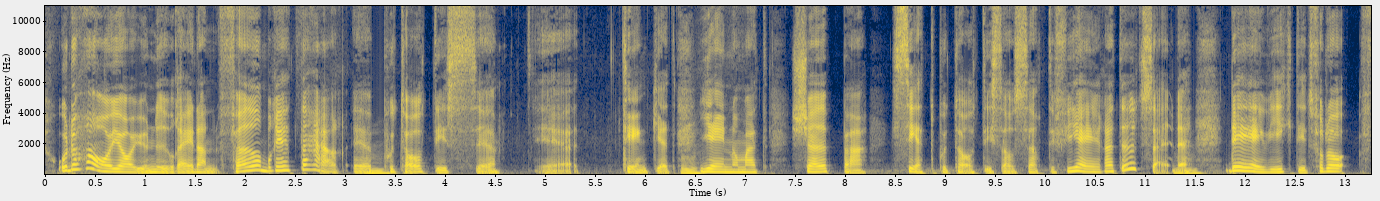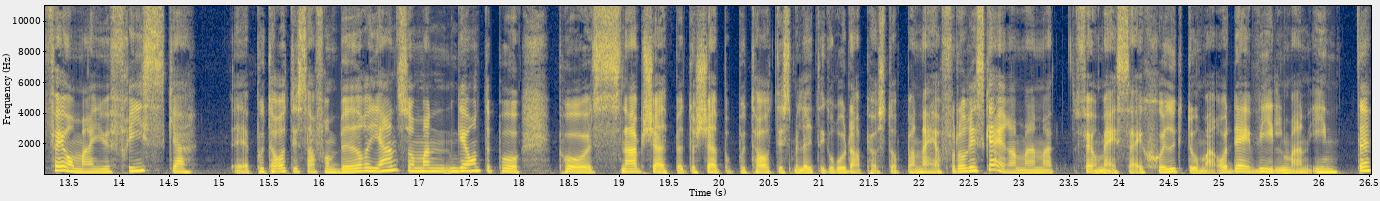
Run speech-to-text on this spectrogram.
Och då har jag ju nu redan förberett det här eh, potatis eh, eh, tänket genom att köpa sättpotatis av certifierat utsäde. Det är viktigt för då får man ju friska potatisar från början så man går inte på, på snabbköpet och köper potatis med lite groddar på och stoppar ner för då riskerar man att få med sig sjukdomar och det vill man inte.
